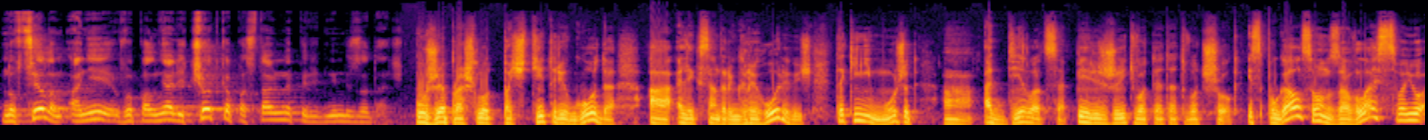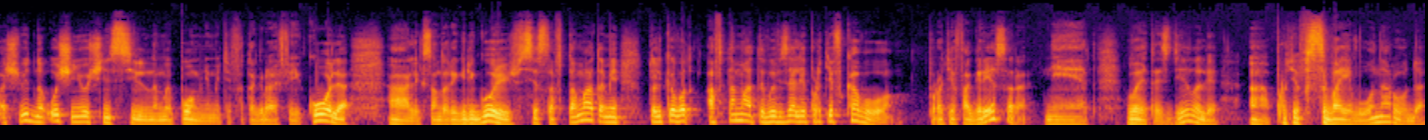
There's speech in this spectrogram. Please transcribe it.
но в целом они выполняли четко поставленные перед ними задачи. Уже прошло почти три года, а Александр Григорьевич так и не может а, отделаться, пережить вот этот вот шок. Испугался он за власть свою, очевидно, очень-очень сильно. Мы помним эти фотографии Коля, а, Александр Григорьевич, все с автоматами. Только вот автоматы вы взяли против кого? Против агрессора? Нет, вы это сделали а, против своего народа,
